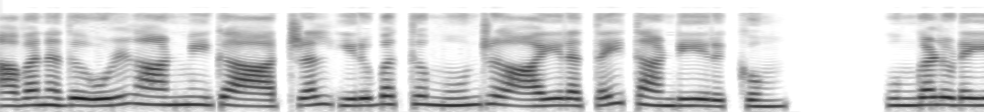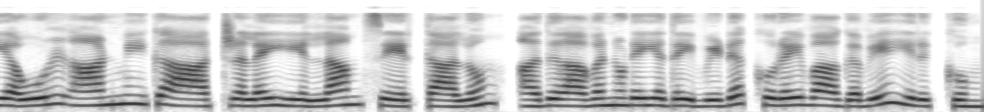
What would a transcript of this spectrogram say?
அவனது உள் ஆன்மீக ஆற்றல் இருபத்து மூன்று ஆயிரத்தை தாண்டியிருக்கும். உங்களுடைய உள் ஆன்மீக ஆற்றலை எல்லாம் சேர்த்தாலும் அது அவனுடையதை விட குறைவாகவே இருக்கும்.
